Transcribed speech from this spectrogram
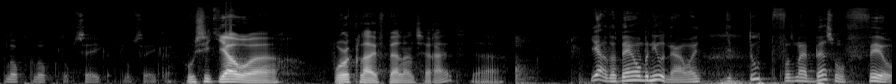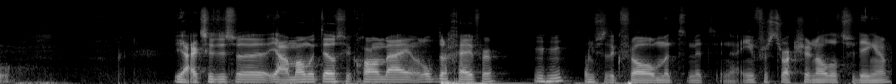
Klopt, klopt, klopt. Zeker, klopt zeker. Hoe ziet jouw eh, work-life balance eruit? Eh, Ja, dat ben ik wel benieuwd naar, want je doet volgens mij best wel veel. Ja, ik zit dus, eh, ja, momenteel zit ik gewoon bij een opdrachtgever. Mhm. Dan zit ik vooral met, met nou, infrastructure en al dat soort dingen.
